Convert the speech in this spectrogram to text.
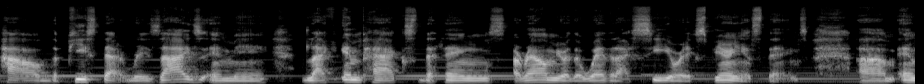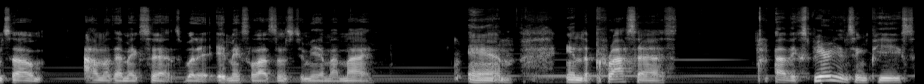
how the peace that resides in me like impacts the things around me or the way that I see or experience things. Um, and so I don't know if that makes sense, but it, it makes a lot of sense to me in my mind. And in the process, of experiencing peace,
